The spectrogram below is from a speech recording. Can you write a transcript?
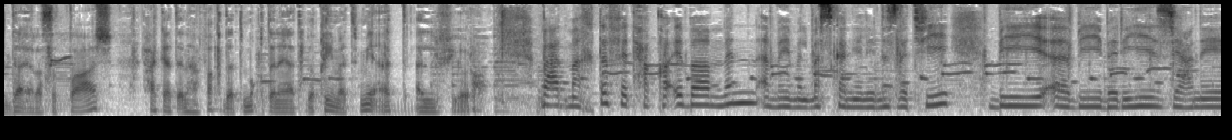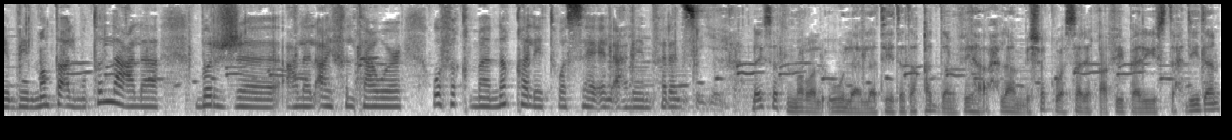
الدائرة 16 حكت أنها فقدت مقتنيات بقيمة 100 ألف يورو بعد ما اختفت حقائبها من أمام المسكن يلي نزلت فيه بباريس يعني بالمنطقة المطلة على برج على ال Eiffel Tower وفق ما نقلت وسائل إعلام فرنسية. ليست المرة الأولى التي تتقدم فيها أحلام بشكوى سرقة في باريس تحديدا.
